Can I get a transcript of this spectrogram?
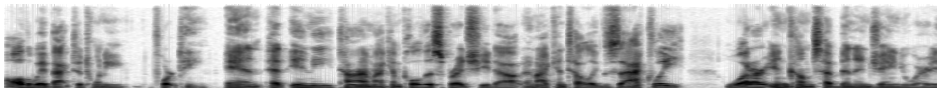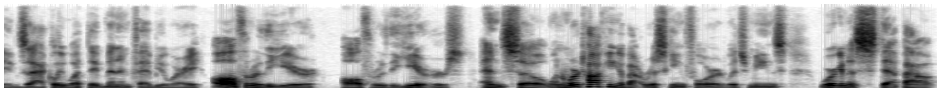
all the way back to 2014. And at any time, I can pull this spreadsheet out and I can tell exactly what our incomes have been in January, exactly what they've been in February, all through the year, all through the years. And so when we're talking about risking forward, which means we're going to step out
